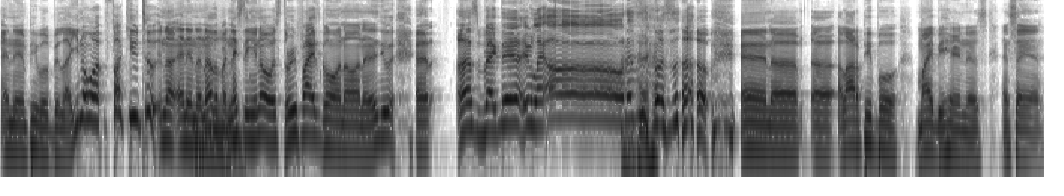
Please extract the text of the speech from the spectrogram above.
and then people will be like, you know what, fuck you too, and, uh, and then another fight. Next thing you know, it's three fights going on, and you and us back there, it was like, oh, this is what's up, and uh, uh, a lot of people might be hearing this and saying,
